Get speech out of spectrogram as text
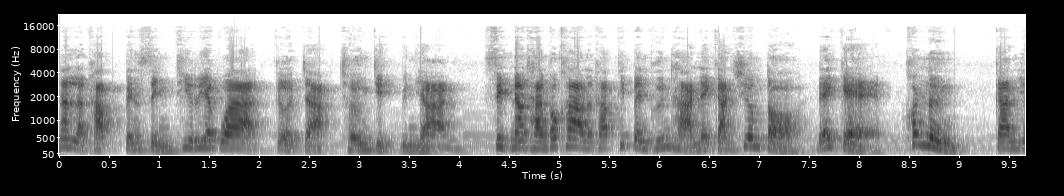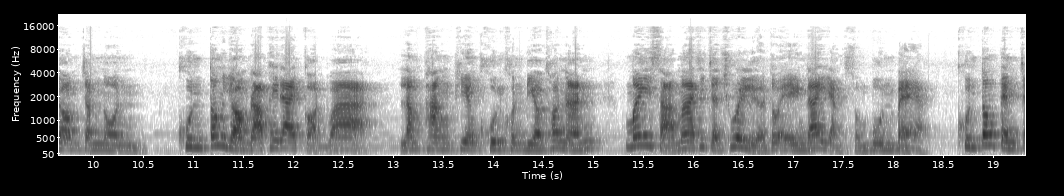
นั่นแหละครับเป็นสิ่งที่เรียกว่าเกิดจากเชิงจิตวิญญาณสิบแนวทางคร่าวๆนะครับ ที่เป็นพื้นฐานในการเชื่อมต่อได้แก่ ข้อ 1. การยอมจำนน คุณต้องยอมรับให้ได้ก่อนว่าลำพังเพียงคุณคนเดียวเท่านั้น ไม่สามารถที่จะช่วยเหลือตัวเองได้อย่างสมบูรณ์แบบ คุณต้องเต็มใจ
